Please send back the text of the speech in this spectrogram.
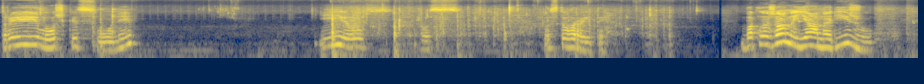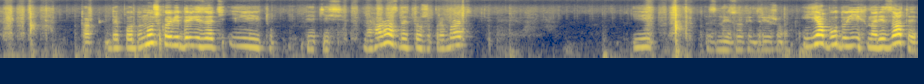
3 ложки солі. І роз, роз, розтоварити. Баклажани я наріжу. Так, де плодоножка відрізати і тут якісь негаразди теж прибрати. І знизу відріжу. І я буду їх нарізати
